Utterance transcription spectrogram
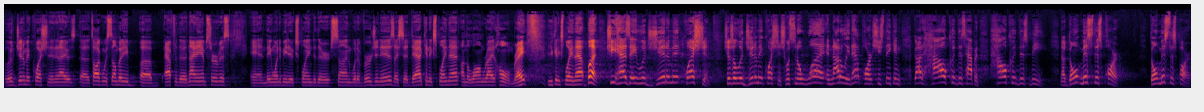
A legitimate question. And I was uh, talking with somebody uh, after the 9 a.m. service, and they wanted me to explain to their son what a virgin is. I said, Dad can explain that on the long ride home, right? You can explain that. But she has a legitimate question. She has a legitimate question. She wants to know what, and not only that part, she's thinking, God, how could this happen? How could this be? Now, don't miss this part. Don't miss this part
